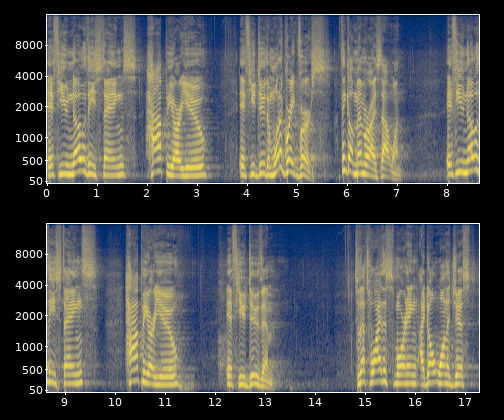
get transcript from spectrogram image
If you know these things, happy are you if you do them. What a great verse. I think I'll memorize that one. If you know these things, happy are you if you do them. So that's why this morning I don't want to just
